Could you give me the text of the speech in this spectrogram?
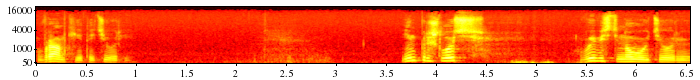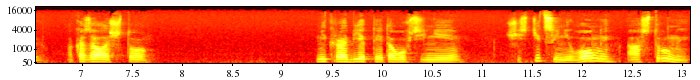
в рамки этой теории. Им пришлось вывести новую теорию. Оказалось, что Микрообъекты – это вовсе не частицы, не волны, а струны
